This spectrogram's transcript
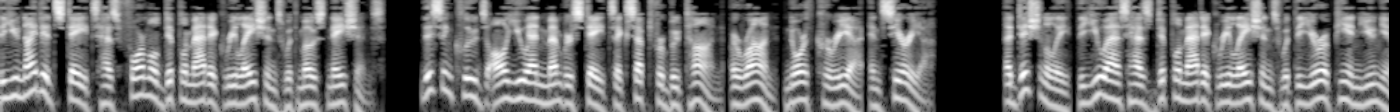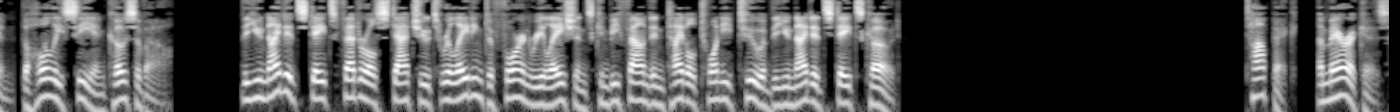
The United States has formal diplomatic relations with most nations. This includes all UN member states except for Bhutan, Iran, North Korea, and Syria. Additionally, the U.S. has diplomatic relations with the European Union, the Holy See and Kosovo. The United States federal statutes relating to foreign relations can be found in Title 22 of the United States Code. Americas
